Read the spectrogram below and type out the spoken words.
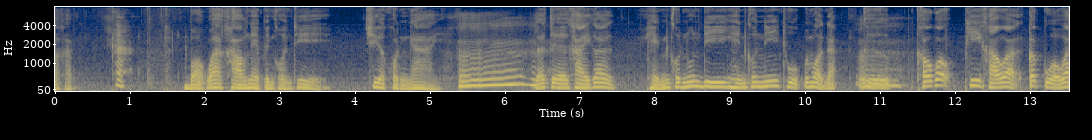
อะครับ ค่ะ บอกว่าเขาเนี่ยเป็นคนที่เชื่อคนง่ายอืม แล้วเจอใครก็เห็นคนนู้นดี เห็นคนนี้ถูกไปหมดน่ะ คือเขาก็พี่เขาอะ ก็กลัวว่า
